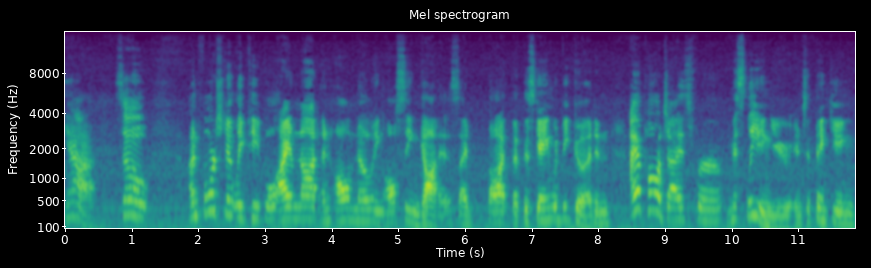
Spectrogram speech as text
Yeah. So, Unfortunately, people, I am not an all knowing, all seeing goddess. I thought that this game would be good, and I apologize for misleading you into thinking,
